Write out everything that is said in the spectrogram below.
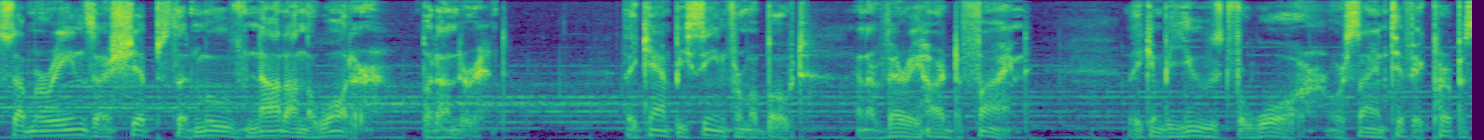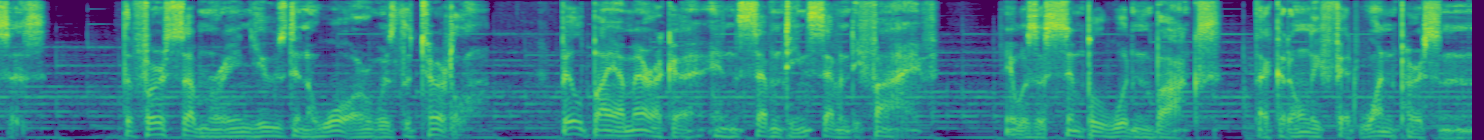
Submarines are ships that move not on the water, but under it. They can't be seen from a boat and are very hard to find. They can be used for war or scientific purposes. The first submarine used in a war was the Turtle, built by America in 1775. It was a simple wooden box that could only fit one person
